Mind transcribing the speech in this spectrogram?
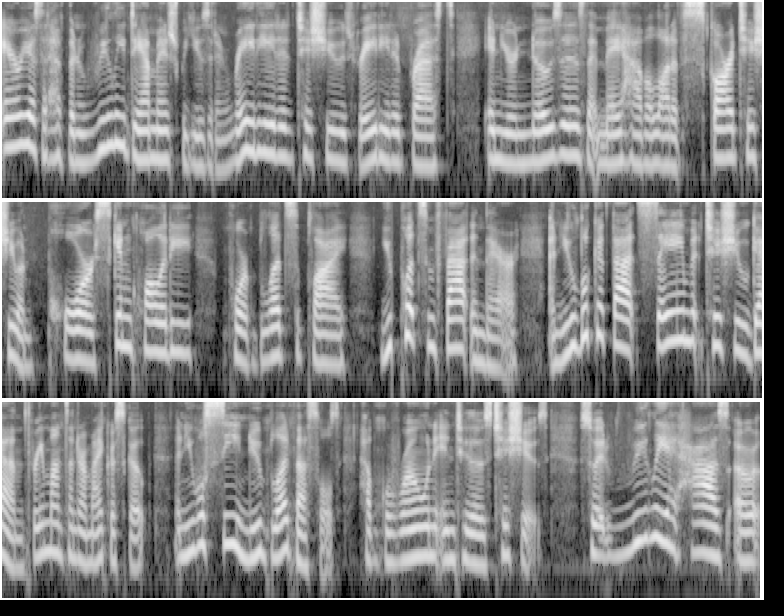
areas that have been really damaged, we use it in radiated tissues, radiated breasts, in your noses that may have a lot of scar tissue and poor skin quality, poor blood supply, you put some fat in there and you look at that same tissue again, three months under a microscope, and you will see new blood vessels have grown into those tissues. So it really has a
